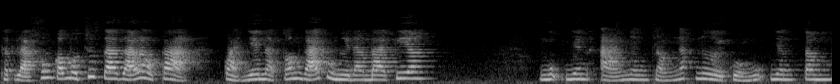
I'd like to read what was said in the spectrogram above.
thật là không có một chút giá giá nào cả Quả nhiên là con gái của người đàn bà kia. Ngụ nhân ái nhanh chóng ngắt lời của ngụ nhân tâm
